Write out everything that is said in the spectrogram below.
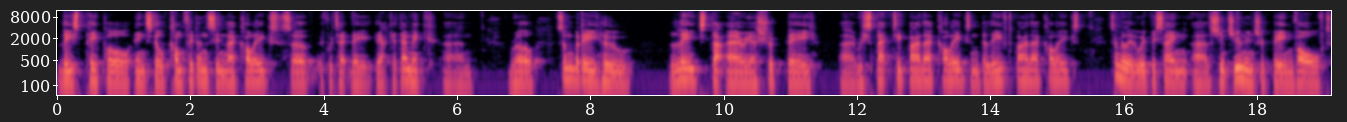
these people instill confidence in their colleagues. So if we take the, the academic um, role, somebody who leads that area should be uh, respected by their colleagues and believed by their colleagues. Similarly, we'd be saying uh, the Students' Union should be involved.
